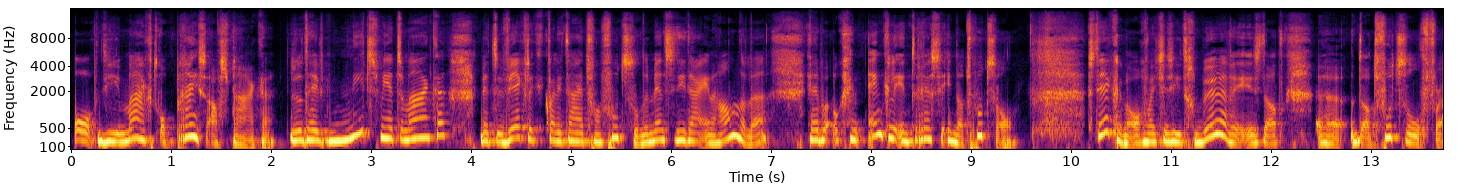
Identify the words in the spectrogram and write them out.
op, die je maakt op prijsafspraken. Dus dat heeft niets meer te maken met de werkelijke kwaliteit van voedsel. De mensen die daarin handelen, hebben ook geen enkele interesse in dat voedsel. Sterker nog, wat je ziet gebeuren is dat, uh, dat voedsel uh,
